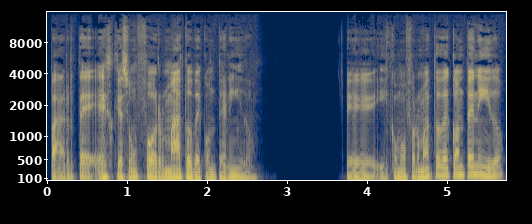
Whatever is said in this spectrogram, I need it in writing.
parte es que es un formato de contenido. Eh, y como formato de contenido,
